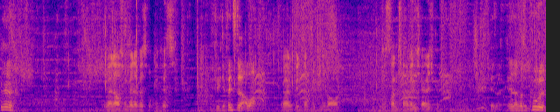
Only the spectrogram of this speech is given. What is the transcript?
Wir werden ausfinden, wer der bessere Pit ist. Natürlich der finstere Aua. Ja, ich dann finde ich immer auch interessanter, wenn ich ehrlich bin. Er ist, einfach so cool.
